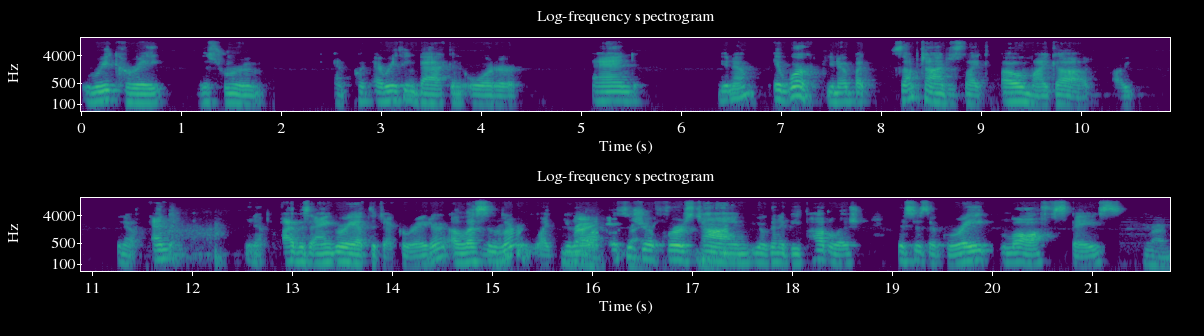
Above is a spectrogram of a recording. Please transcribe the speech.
recreate this room and put everything back in order. And, you know, it worked, you know, but sometimes it's like, oh my God, are you, you know, and, you know, I was angry at the decorator, a lesson learned. Like, you know, Right, what, this right. is your first time you're going to be published. This is a great loft space. Right.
